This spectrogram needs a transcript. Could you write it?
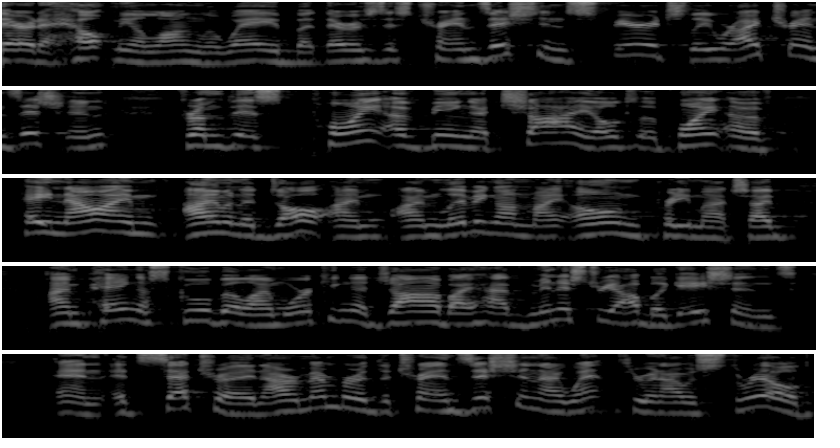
there to help me along the way. But there was this transition spiritually where I transitioned from this point of being a child to the point of, hey, now I'm, I'm an adult. I'm, I'm living on my own pretty much. I'm, I'm paying a school bill, I'm working a job, I have ministry obligations, and etc. And I remember the transition I went through, and I was thrilled.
